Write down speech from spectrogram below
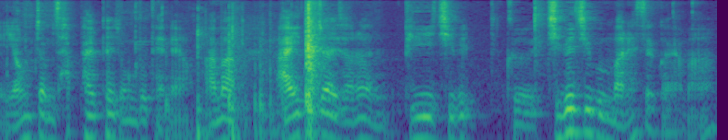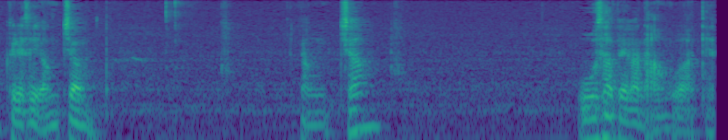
0.48배 정도 되네요. 아마 아이 투자에서는 비 지배 그 지배 지분만 했을 거예요 아마. 그래서 0. 0.54배가 나온 것 같아요.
